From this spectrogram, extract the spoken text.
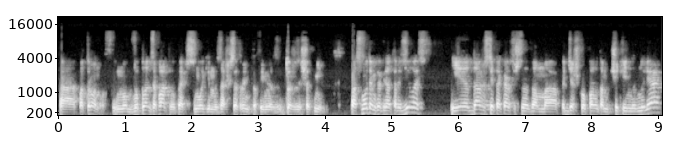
патронов. Зарплаты выплачиваются многим из наших сотрудников именно тоже за счет них. Посмотрим, как это отразилось. И даже если это окажется, что там поддержка упала там чуть ли не до нуля,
